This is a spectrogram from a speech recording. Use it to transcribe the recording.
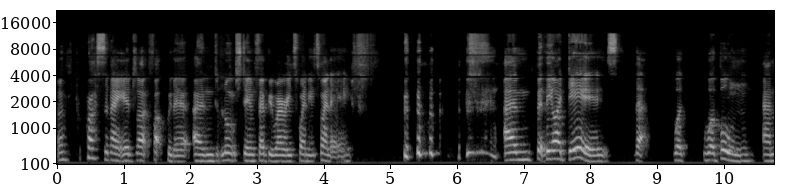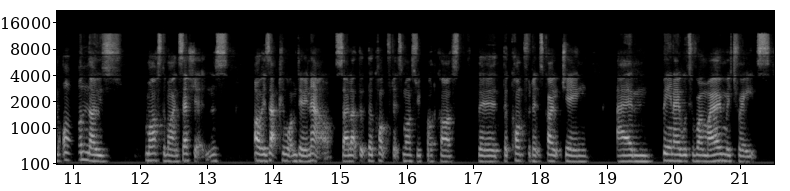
I procrastinated like fuck with it and launched in February 2020. um, but the ideas that were were born um, on, on, those mastermind sessions are exactly what I'm doing now. So like the, the confidence mastery podcast, the the confidence coaching, um, being able to run my own retreats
